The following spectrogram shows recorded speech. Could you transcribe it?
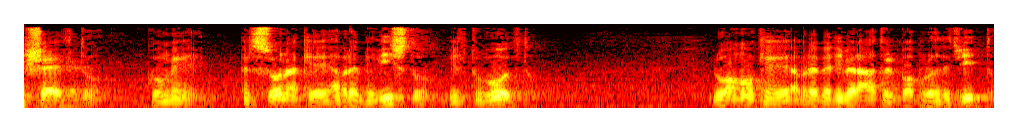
scelto come persona che avrebbe visto il tuo volto. l'uomo che avrebbe liberato il popolo dall'Egitto.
